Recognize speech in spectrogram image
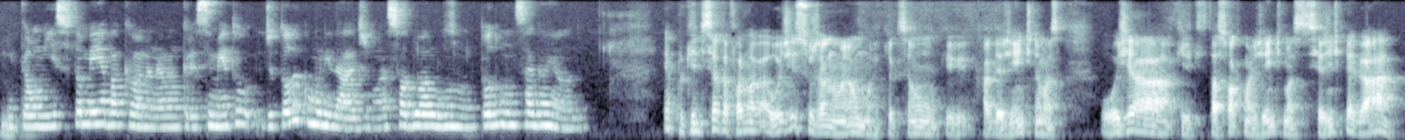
Hum. Então isso também é bacana, né? É um crescimento de toda a comunidade, não é só do aluno, todo mundo sai ganhando. É, porque de certa forma, hoje isso já não é uma reflexão que cabe a gente, né? Mas hoje a, que está só com a gente, mas se a gente pegar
